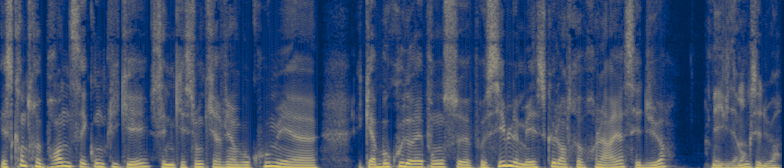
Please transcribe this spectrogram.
Est-ce qu'entreprendre c'est compliqué? C'est une question qui revient beaucoup, mais euh, et qui a beaucoup de réponses euh, possibles. Mais est-ce que l'entrepreneuriat c'est dur? Mais évidemment que c'est dur.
